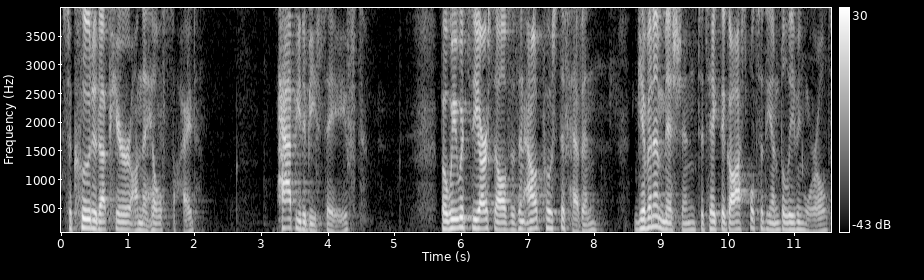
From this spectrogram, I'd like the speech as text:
secluded up here on the hillside, happy to be saved but we would see ourselves as an outpost of heaven, given a mission to take the gospel to the unbelieving world,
